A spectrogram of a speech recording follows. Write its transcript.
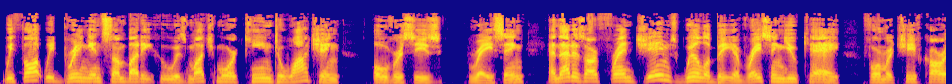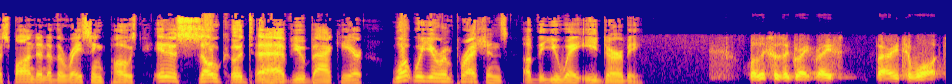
we thought we'd bring in somebody who is much more keen to watching overseas racing, and that is our friend James Willoughby of Racing UK, former chief correspondent of the Racing Post. It is so good to have you back here. What were your impressions of the UAE Derby? Well, this was a great race, Barry, to watch.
